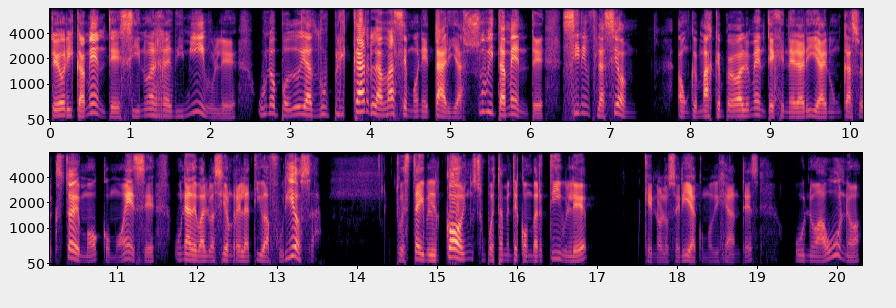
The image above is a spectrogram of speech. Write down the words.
Teóricamente, si no es redimible, uno podría duplicar la base monetaria súbitamente, sin inflación, aunque más que probablemente generaría en un caso extremo, como ese, una devaluación relativa furiosa. Tu stablecoin, supuestamente convertible, que no lo sería como dije antes, uno a uno,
